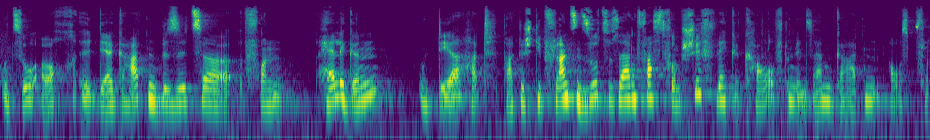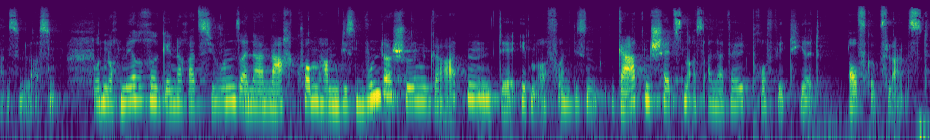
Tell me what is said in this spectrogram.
Und so auch äh, der Gartenbesitzer von Halligan, und der hat praktisch die Pflanzen sozusagen fast vom Schiff weggekauft und in seinem Garten auspflanzen lassen. Und noch mehrere Generationen seiner Nachkommen haben diesen wunderschönen Garten, der eben auch von diesen Gartenschätzen aus aller Welt profitiert, aufgepflanzt.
